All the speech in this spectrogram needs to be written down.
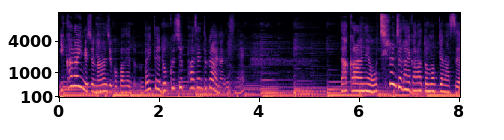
いかないんですよ75%大体60%ぐらいなんですね。だからね落ちるんじゃないかなと思ってます。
